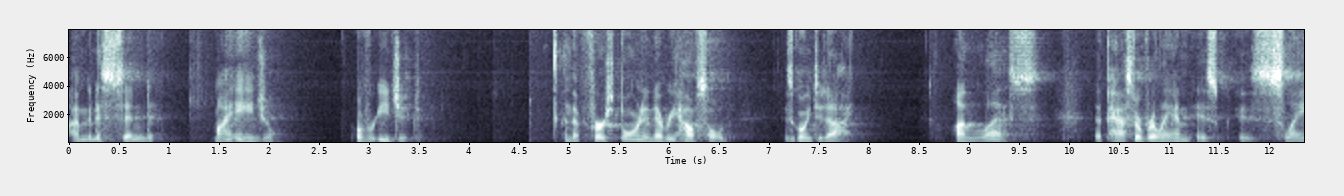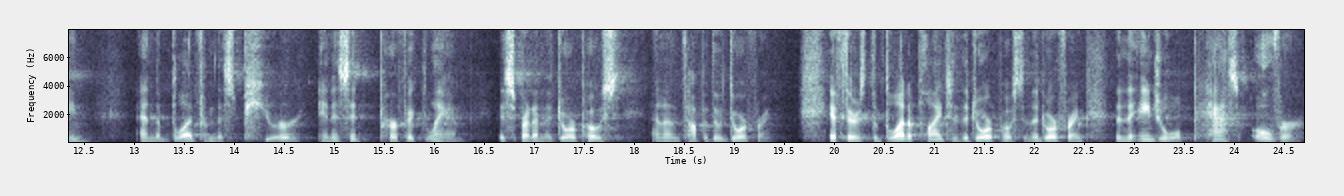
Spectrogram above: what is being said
I'm going to send my angel over Egypt. And the firstborn in every household is going to die unless the Passover lamb is, is slain and the blood from this pure, innocent, perfect lamb is spread on the doorpost and on the top of the doorframe. If there's the blood applied to the doorpost and the doorframe, then the angel will pass over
